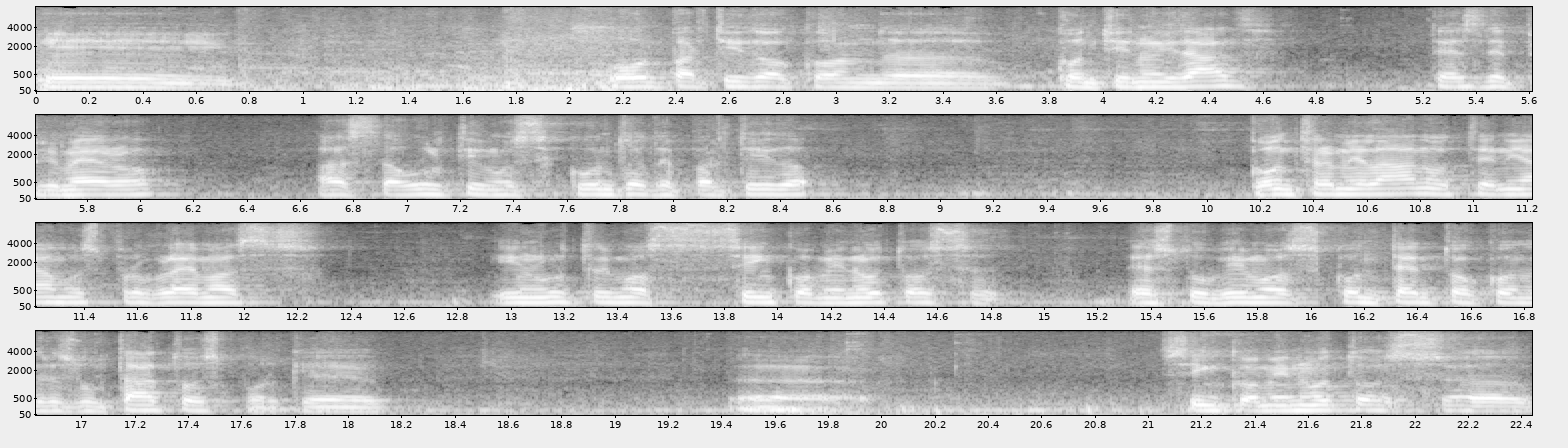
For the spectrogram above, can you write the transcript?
y un partido con eh, continuidad desde primero hasta último segundo de partido. Contra Milano teníamos problemas y en los últimos cinco minutos estuvimos contentos con resultados porque eh, cinco minutos eh,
